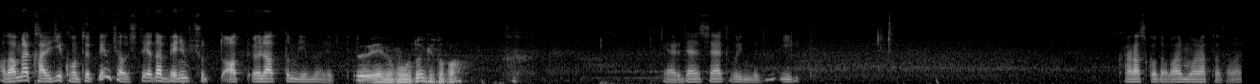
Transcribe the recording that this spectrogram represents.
Adamlar kaleciyi kontrol etmeye mi çalıştı ya da benim şut at, öyle attım diye mi öyle gitti? Öyle bir vurdun ki topa. Yerden sert vurayım dedim iyi gitti. Carrasco da var, Morata da var.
